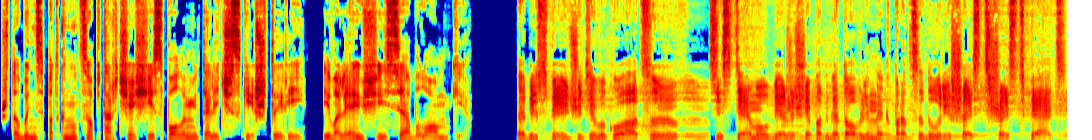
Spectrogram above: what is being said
чтобы не споткнуться об торчащие с пола металлические штыри и валяющиеся обломки. «Обеспечить эвакуацию. Система убежища подготовлена к процедуре 665».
